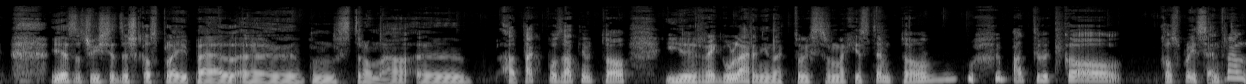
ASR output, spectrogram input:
jest oczywiście też cosplay.pl e, strona, e, a tak poza tym to i regularnie na których stronach jestem, to chyba tylko Cosplay Central?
